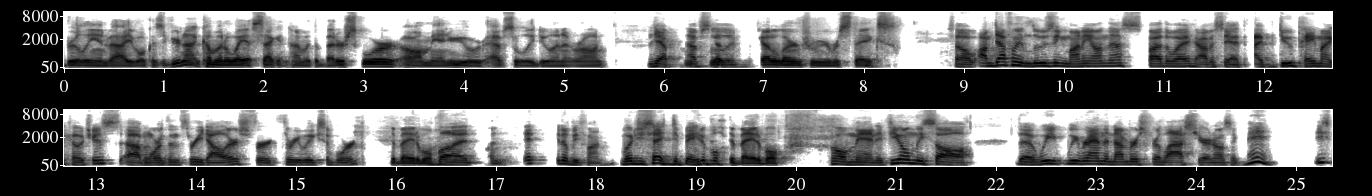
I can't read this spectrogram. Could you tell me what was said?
really invaluable. Because if you're not coming away a second time with a better score, oh man, you were absolutely doing it wrong. Yeah, absolutely. Got, got to learn from your mistakes. So I'm definitely losing money on this. By the way, obviously I, I do pay my coaches uh, more than three dollars for three weeks of work. Debatable, but it, it'll be fun. What'd you say? Debatable. Debatable. Oh man, if you only saw the we we ran the numbers for last year, and I was like, man, these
